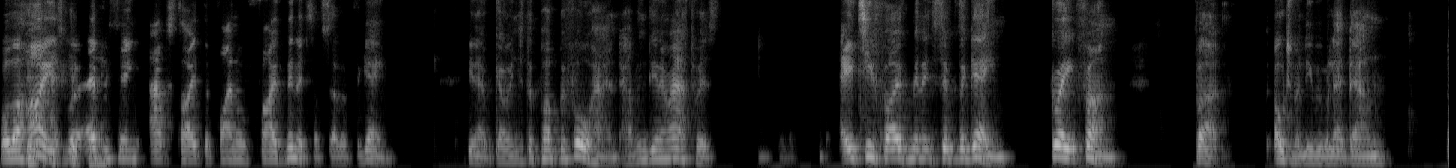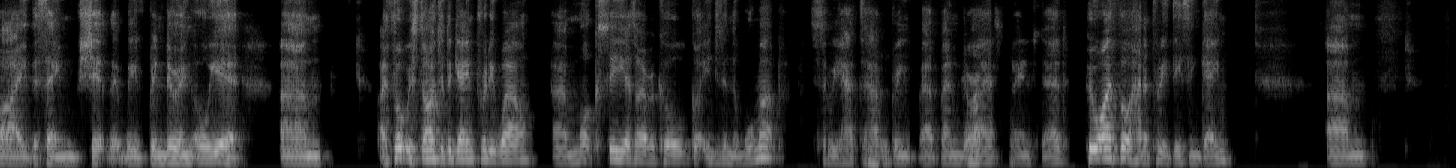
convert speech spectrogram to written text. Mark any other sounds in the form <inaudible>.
well the highs were everything outside the final five minutes or so of the game. You know going to the pub beforehand having dinner afterwards 85 minutes of the game. Great fun. But ultimately we were let down by the same shit that we've been doing all year. Um, i thought we started the game pretty well. Uh, Moxey as i recall got injured in the warm-up so we had to have mm-hmm. bring uh, ben wyatt play instead who i thought had a pretty decent game um,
